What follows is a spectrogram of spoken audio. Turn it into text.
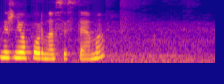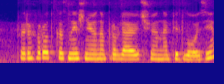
Нижньоопорна система. Перегородка з нижньою направляючою на підлозі.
